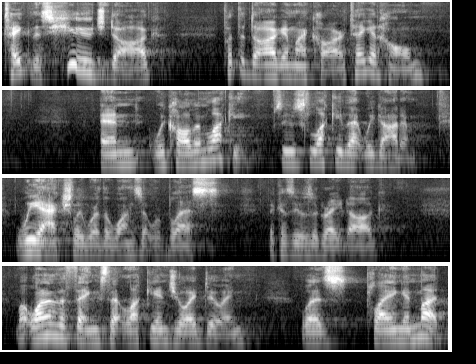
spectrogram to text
take this huge dog, put the dog in my car, take it home, and we called him Lucky. So he was lucky that we got him. We actually were the ones that were blessed because he was a great dog. But one of the things that Lucky enjoyed doing was playing in mud.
